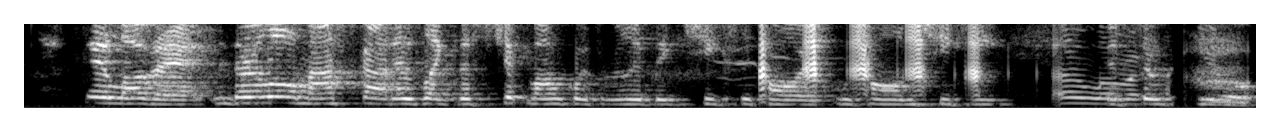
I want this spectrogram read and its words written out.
they love it. Their little mascot is like this chipmunk with really big cheeks. We call it we call him Cheeky. It's it. so cute.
